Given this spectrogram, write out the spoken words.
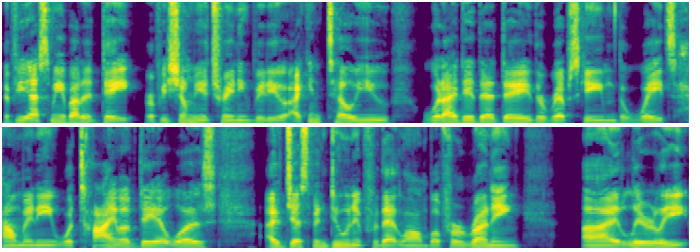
If you ask me about a date or if you show me a training video, I can tell you what I did that day, the rep scheme, the weights, how many, what time of day it was. I've just been doing it for that long. But for running, I literally,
